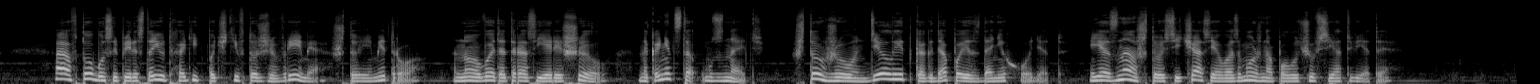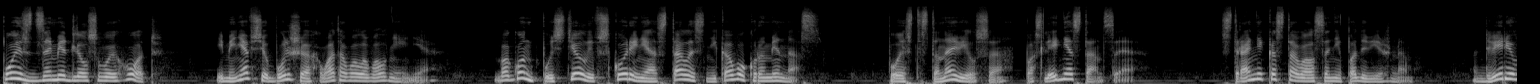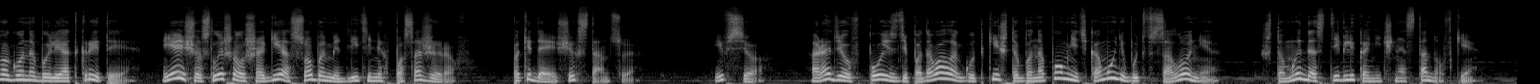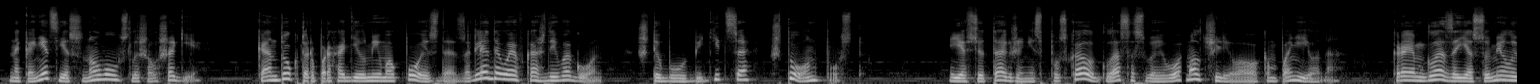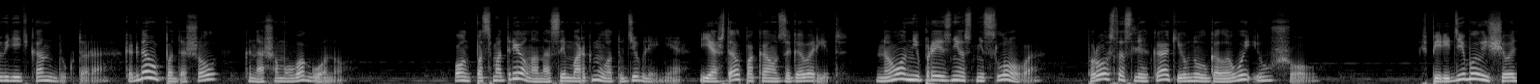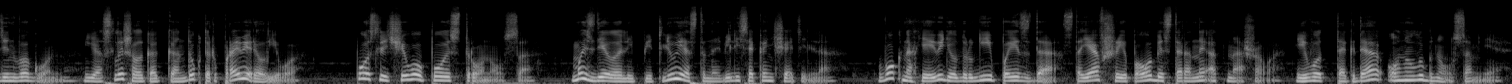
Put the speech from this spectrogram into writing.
А автобусы перестают ходить почти в то же время, что и метро. Но в этот раз я решил, наконец-то узнать, что же он делает, когда поезда не ходят. Я знал, что сейчас я, возможно, получу все ответы. Поезд замедлил свой ход, и меня все больше охватывало волнение. Вагон пустел, и вскоре не осталось никого, кроме нас. Поезд остановился. Последняя станция. Странник оставался неподвижным. Двери вагона были открыты, я еще слышал шаги особо медлительных пассажиров, покидающих станцию. И все. Радио в поезде подавало гудки, чтобы напомнить кому-нибудь в салоне, что мы достигли конечной остановки. Наконец я снова услышал шаги. Кондуктор проходил мимо поезда, заглядывая в каждый вагон, чтобы убедиться, что он пуст. Я все так же не спускал глаз со своего молчаливого компаньона – Краем глаза я сумел увидеть кондуктора, когда он подошел к нашему вагону. Он посмотрел на нас и моргнул от удивления. Я ждал, пока он заговорит. Но он не произнес ни слова, просто слегка кивнул головой и ушел. Впереди был еще один вагон. Я слышал, как кондуктор проверил его. После чего поезд тронулся. Мы сделали петлю и остановились окончательно. В окнах я видел другие поезда, стоявшие по обе стороны от нашего. И вот тогда он улыбнулся мне.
